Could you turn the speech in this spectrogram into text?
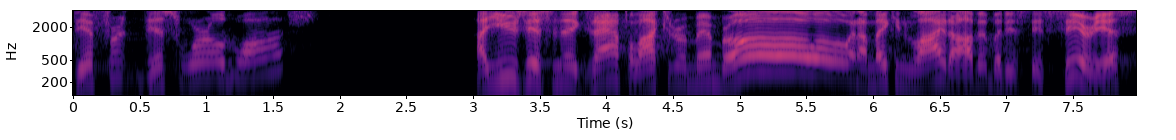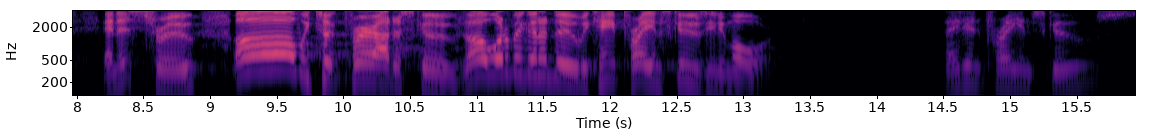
different this world was? I use this as an example. I can remember, oh, oh, oh, and I'm making light of it, but it's, it's serious and it's true. Oh, we took prayer out of schools. Oh, what are we going to do? We can't pray in schools anymore. They didn't pray in schools.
